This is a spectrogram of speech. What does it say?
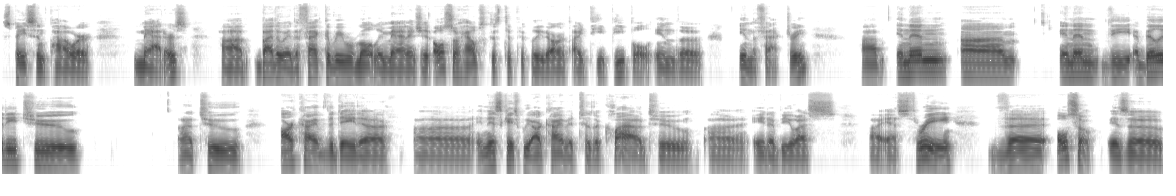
space and power matters. Uh, by the way, the fact that we remotely manage it also helps because typically there aren't IT people in the in the factory. Uh, and then um, and then the ability to uh, to archive the data uh, in this case, we archive it to the cloud to uh, AWS uh, S3. The also is a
